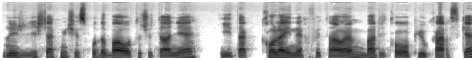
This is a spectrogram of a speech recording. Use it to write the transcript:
No i gdzieś tak mi się spodobało to czytanie i tak kolejne chwytałem, bardziej koło piłkarskie,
